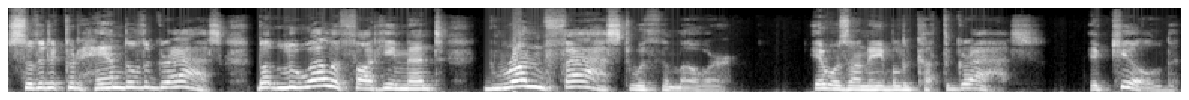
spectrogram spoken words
so that it could handle the grass. But Luella thought he meant run fast with the mower. It was unable to cut the grass. It killed.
